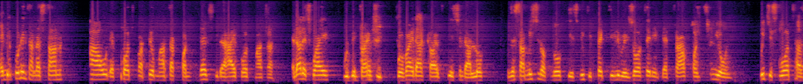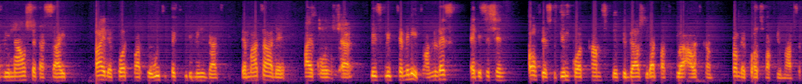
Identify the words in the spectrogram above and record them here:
and they couldn't understand how the court appeal matter connects to the high court matter. And that is why we've been trying to provide that clarification that look, the submission of no case, which effectively resulted in the trial continuing, which is what has been now set aside by the court appeal, which effectively means that the matter at the high court shall basically terminate unless a decision of the Supreme Court comes with regards to that particular outcome from the court appeal matter.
